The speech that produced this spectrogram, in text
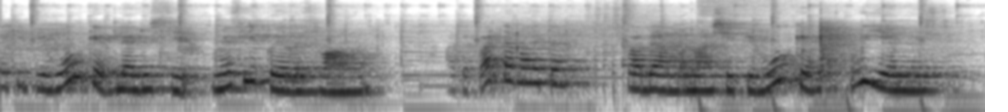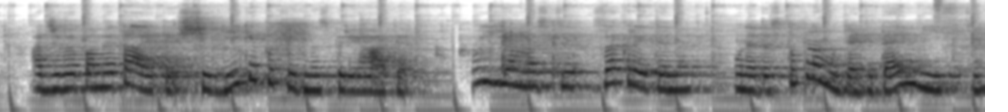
Такі пігулки для Люсі ми зліпили з вами. А тепер давайте складемо наші пігулки у ємність. Адже ви пам'ятаєте, що ліки потрібно зберігати у ємності закритими у недоступному для дітей місці.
